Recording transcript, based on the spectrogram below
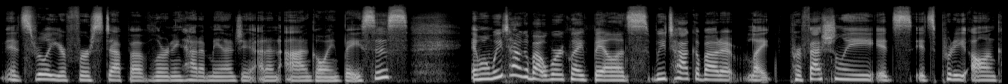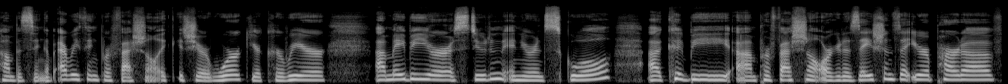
it's really your first step of learning how to manage it on an ongoing basis. And when we talk about work-life balance, we talk about it like professionally. It's it's pretty all-encompassing of everything professional. It- it's your work, your career. Uh, maybe you're a student and you're in school. Uh, could be um, professional organizations that you're a part of.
